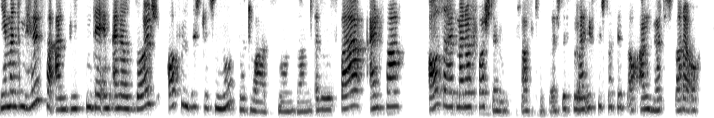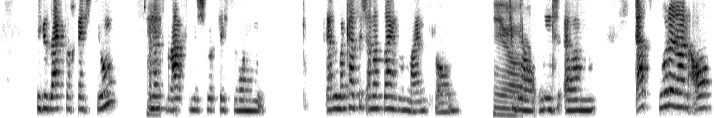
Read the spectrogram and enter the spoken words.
jemandem Hilfe anbieten, der in einer solch offensichtlichen Notsituation sind. Also es war einfach außerhalb meiner Vorstellungskraft tatsächlich, so naiv sich das jetzt auch anhört. Ich war da auch, wie gesagt, noch recht jung und das mhm. war für mich wirklich so ein, also man kann es nicht anders sagen, so ein Mindblow. Ja. ja und ähm, das wurde dann auch,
